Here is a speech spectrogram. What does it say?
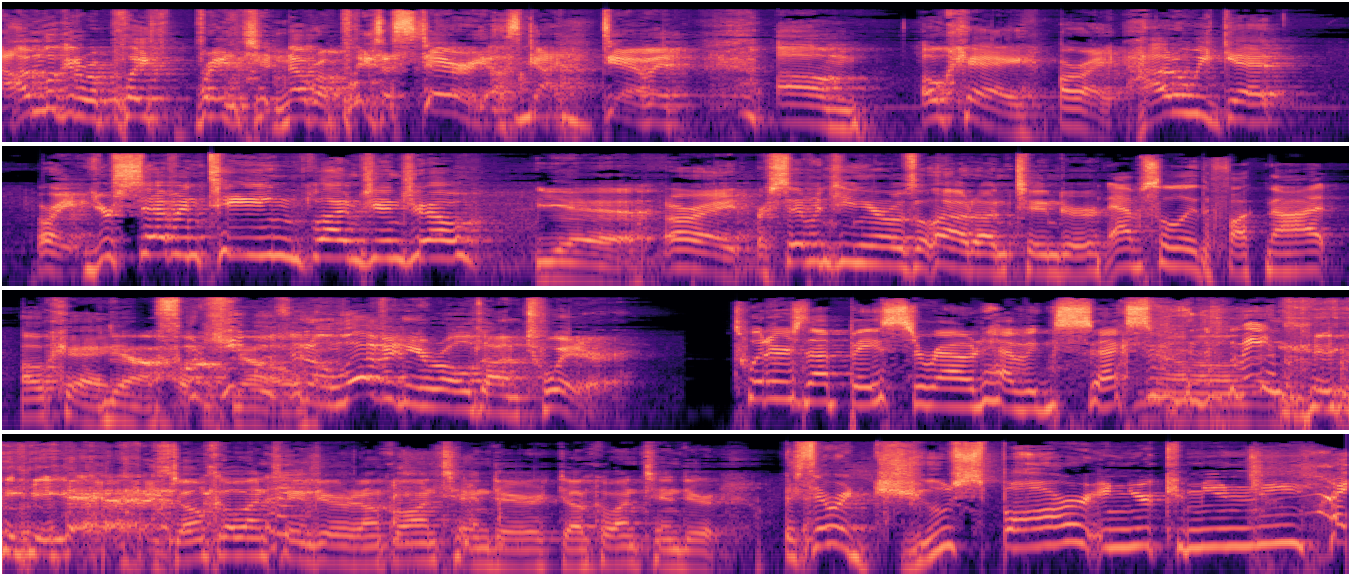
I'm looking to replace Branch, not replace Asterios. God damn it. Um. Okay. All right. How do we get? All right. You're 17, Lime Jinjo. Yeah. All right. Are 17 year olds allowed on Tinder? Absolutely the fuck not. Okay. Yeah, But fuck he no. was an 11 year old on Twitter. Twitter's not based around having sex with me. yeah. Don't go on Tinder. Don't go on Tinder. Don't go on Tinder. Is there a juice bar in your community? My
